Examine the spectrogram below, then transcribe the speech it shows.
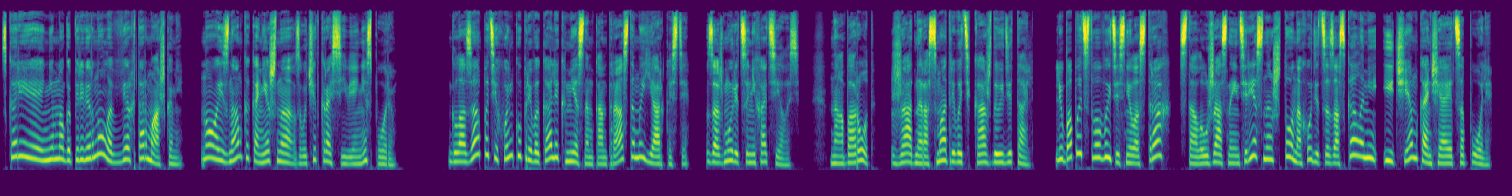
Скорее, немного перевернула вверх тормашками. Но изнанка, конечно, звучит красивее, не спорю. Глаза потихоньку привыкали к местным контрастам и яркости. Зажмуриться не хотелось. Наоборот, жадно рассматривать каждую деталь. Любопытство вытеснило страх, стало ужасно интересно, что находится за скалами и чем кончается поле.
